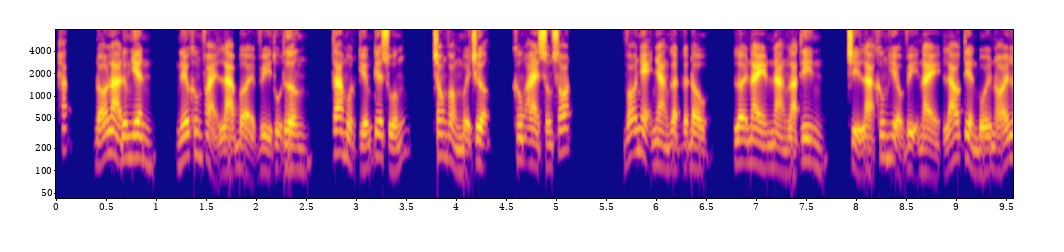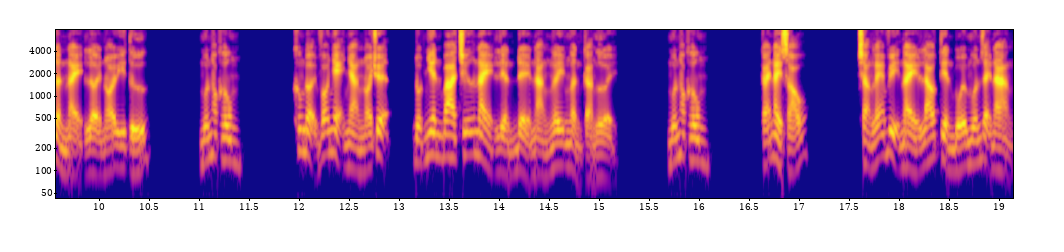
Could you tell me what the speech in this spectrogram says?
Hắc, đó là đương nhiên, nếu không phải là bởi vì thụ thương, ta một kiếm kia xuống, trong vòng mười trượng, không ai sống sót. Võ nhẹ nhàng gật gật đầu, lời này nàng là tin, chỉ là không hiểu vị này lão tiền bối nói lần này lời nói ý tứ. Muốn học không? Không đợi võ nhẹ nhàng nói chuyện, đột nhiên ba chữ này liền để nàng ngây ngẩn cả người. Muốn học không? Cái này sáu. Chẳng lẽ vị này lão tiền bối muốn dạy nàng?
